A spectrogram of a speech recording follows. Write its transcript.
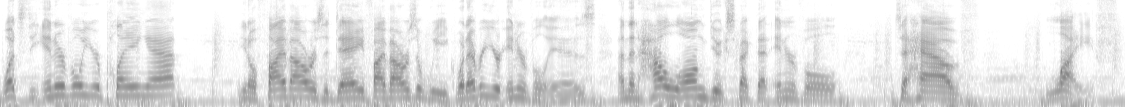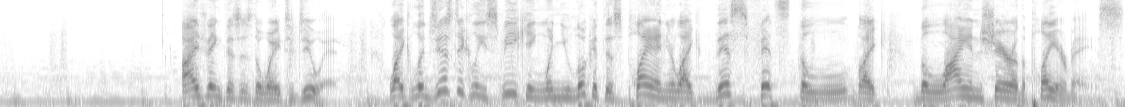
what's the interval you're playing at you know, five hours a day, five hours a week, whatever your interval is, and then how long do you expect that interval to have life? I think this is the way to do it. Like logistically speaking, when you look at this plan, you're like, this fits the like the lion's share of the player base.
